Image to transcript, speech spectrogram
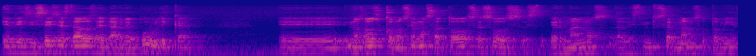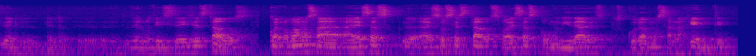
en 16 estados de la República. Eh, nosotros conocemos a todos esos este, hermanos, a distintos hermanos otomíes de, los 16 estados. Cuando vamos a, esas, a esos estados o a esas comunidades, pues curamos a la gente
